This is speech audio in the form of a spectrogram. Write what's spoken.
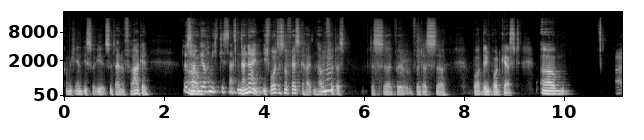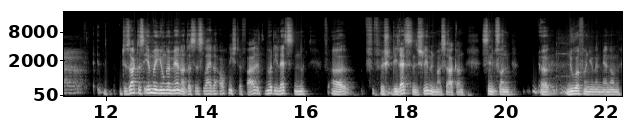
komme ich endlich zu, zu deiner Frage. Das haben ähm, wir auch nicht gesagt. Nein, nein, ich wollte es nur festgehalten haben mhm. für, das, das, äh, für, für das, äh, den Podcast. Ähm, du sagtest immer junge Männer, das ist leider auch nicht der Fall. Nur die letzten, äh, die letzten schlimmen Massakern sind von, äh, nur von jungen Männern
